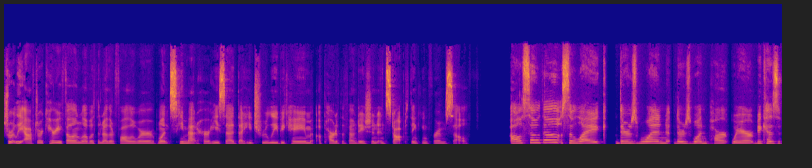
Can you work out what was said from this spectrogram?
Shortly after, Carrie fell in love with another follower. Once he met her, he said that he truly became a part of the foundation and stopped thinking for himself. Also though, so like there's one there's one part where because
